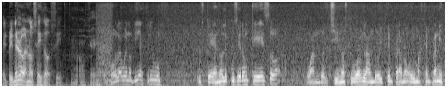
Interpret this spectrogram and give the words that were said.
El primero lo ganó 6-2, sí. Hola, buenos días, tribu. Ustedes no le pusieron queso cuando el chino estuvo hablando hoy temprano, hoy más tempranito,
